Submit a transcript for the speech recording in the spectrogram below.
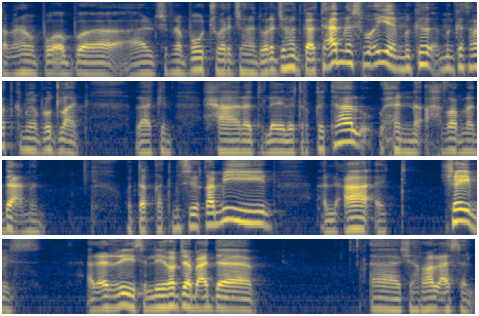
طبعا هو بو بو شفنا بوتش وريج هولند وريج هولند قال تعبنا اسبوعيا من, كثرتكم يا بلود لاين. لكن حانت ليلة القتال وحنا أحضرنا دعما. ودقت موسيقى مين؟ العائد شيمس العريس اللي رجع بعد آه شهر العسل.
